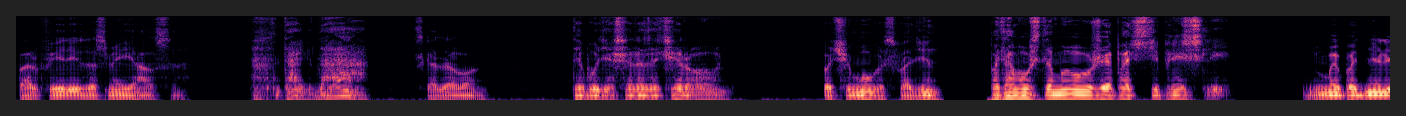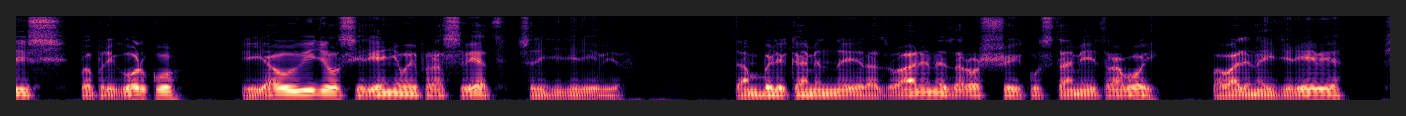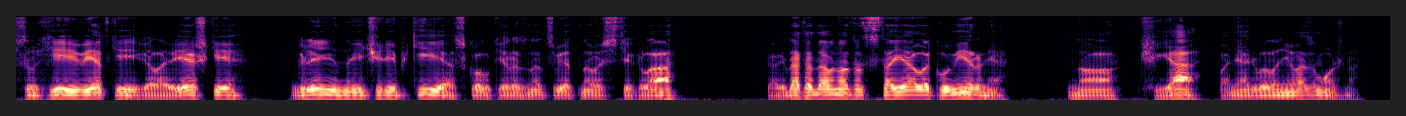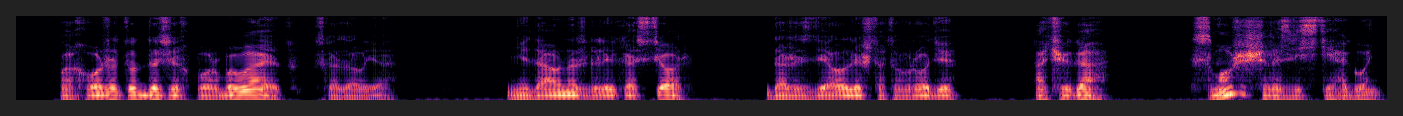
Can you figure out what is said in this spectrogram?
Порфирий засмеялся. — Тогда, — сказал он, — ты будешь разочарован. — Почему, господин? — Потому что мы уже почти пришли. Мы поднялись по пригорку, и я увидел сиреневый просвет среди деревьев. Там были каменные развалины, заросшие кустами и травой, поваленные деревья, сухие ветки и головешки, глиняные черепки и осколки разноцветного стекла. Когда-то давно тут стояла кумирня, но чья, понять было невозможно. «Похоже, тут до сих пор бывает», — сказал я. «Недавно жгли костер, даже сделали что-то вроде очага. Сможешь развести огонь?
